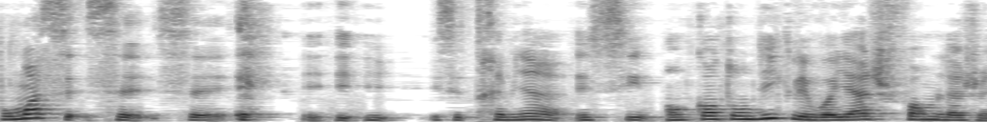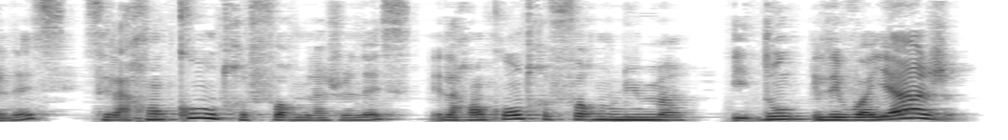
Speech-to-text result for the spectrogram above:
pour moi, c'est et, c'est très bien. Et si quand on dit que les voyages forment la jeunesse, c'est la rencontre forme la jeunesse et la rencontre forme l'humain. Et donc les voyages,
